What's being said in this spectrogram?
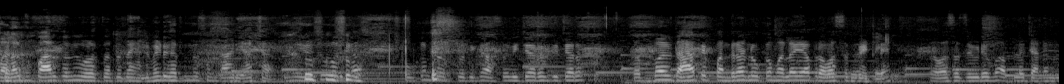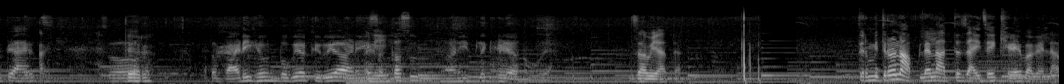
मला तर फार कमी ओळखतात. आता हेल्मेट घातलं नसून गाडी. अच्छा? कोकण संस्कृती का? असं विचारत विचारत तब्बल दहा ते पंधरा लोक मला या प्रवासात भेटले. प्रवासाचे व्हिडिओ आपल्या चॅनलवरती आहेत. तर? आता गाडी घेऊन बघूया फिरूया आणि आणि इथले खेळ अनुभवूया. जाऊया आता. तर मित्रांनो आपल्याला आता जायचंय खेळ बघायला.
